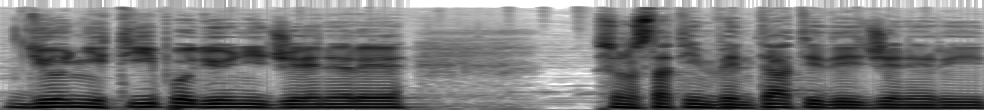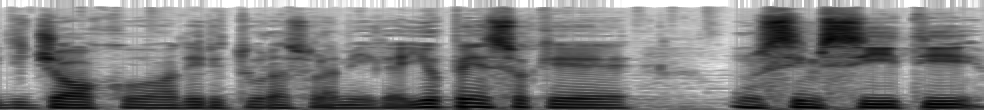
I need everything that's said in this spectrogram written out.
di ogni tipo, di ogni genere. Sono stati inventati dei generi di gioco addirittura sull'Amiga. Io penso che un SimCity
